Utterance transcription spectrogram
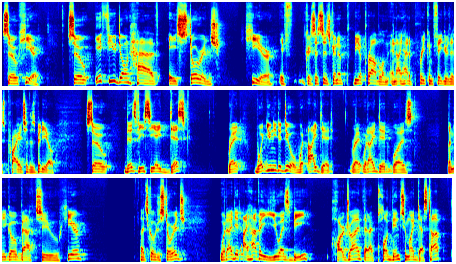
So here, so if you don't have a storage here, if because this is going to be a problem, and I had to pre-configure this prior to this video. So this VCSA disk, right? What you need to do, what I did, right? What I did was, let me go back to here. Let's go to storage. What I did, I have a USB hard drive that I plugged into my desktop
